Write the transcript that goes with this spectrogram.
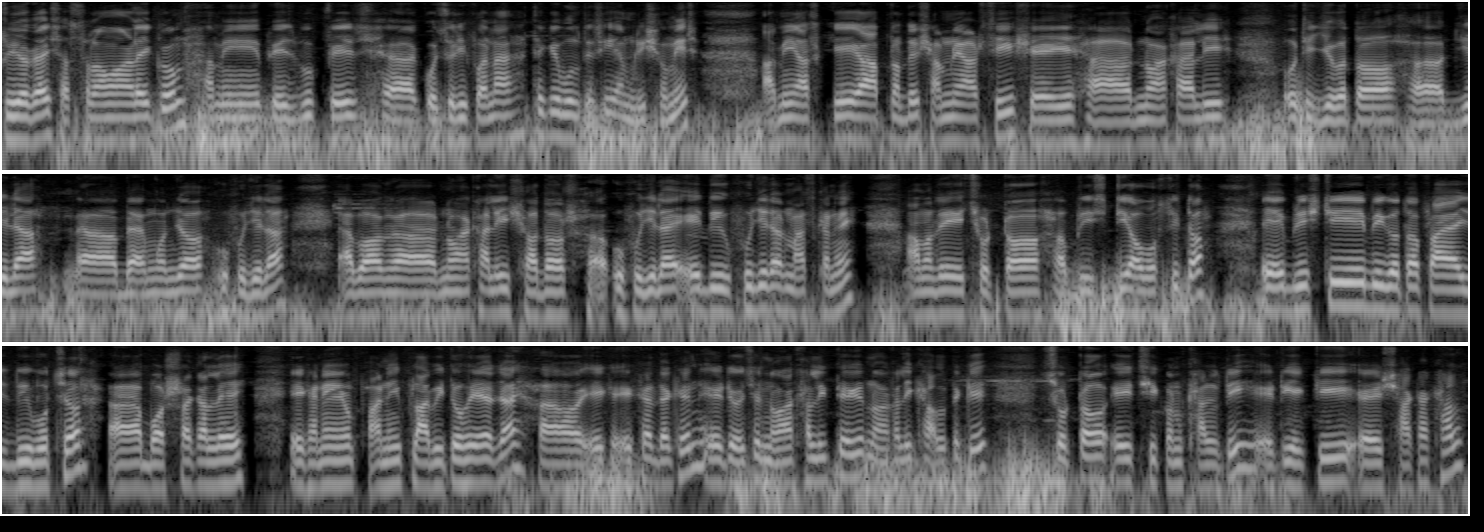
প্রিয় গাইস আসসালামু আলাইকুম। আমি ফেসবুক পেজ কচুরিপানা থেকে বলতেছি আমি সমীর। আমি আজকে আপনাদের সামনে আসছি সেই নোয়াখালী ঐতিহ্যগত জেলা ব্যায়ামগঞ্জ উপজেলা এবং নোয়াখালী সদর উপজেলা। এই দুই উপজেলার মাঝখানে আমাদের এই ছোট্ট ব্রিজটি অবস্থিত। এই ব্রিজটি বিগত প্রায় দুই বছর বর্ষাকালে এখানে পানি প্লাবিত হয়ে যায়। এখানে দেখেন, এটি হচ্ছে নোয়াখালী থেকে, নোয়াখালী খাল থেকে ছোট্ট এই চিকন খালটি। এটি একটি শাখা খাল।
